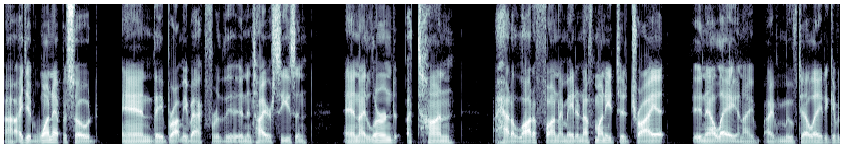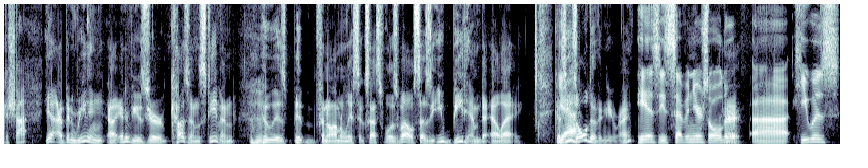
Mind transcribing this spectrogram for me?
Uh, I did one episode, and they brought me back for the an entire season, and I learned a ton. I had a lot of fun. I made enough money to try it in LA, and I, I moved to LA to give it a shot. Yeah, I've been reading uh, interviews. Your cousin, Stephen, Mm-hmm. who is uh, phenomenally successful as well, says that you beat him to LA. Because Yeah. he's older than you, right? He is. He's seven years older. Uh, he was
